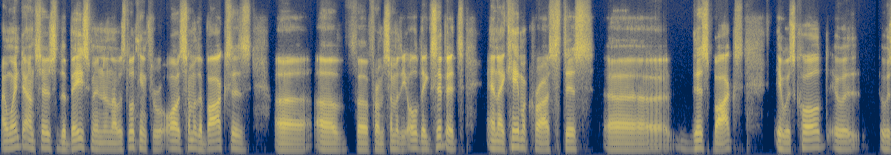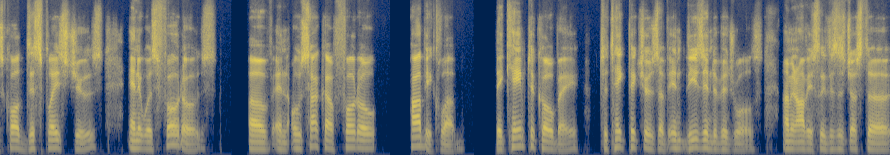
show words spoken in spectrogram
I went downstairs to the basement and I was looking through all some of the boxes uh, of uh, from some of the old exhibits, and I came across this uh, this box. It was called it was it was called Displaced Jews, and it was photos of an Osaka photo hobby club. They came to Kobe to take pictures of in, these individuals. I mean, obviously, this is just a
